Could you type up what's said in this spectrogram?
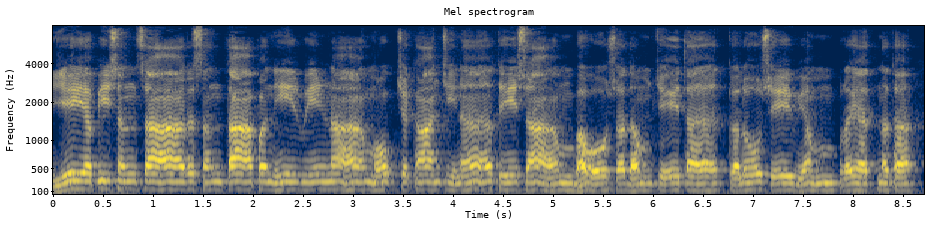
ये अपि संसारसन्तापनिर्वीणा मोक्षकाञ्चिन तेषां भवोषधं चेतत् कलो सेव्यं प्रयत्नत।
